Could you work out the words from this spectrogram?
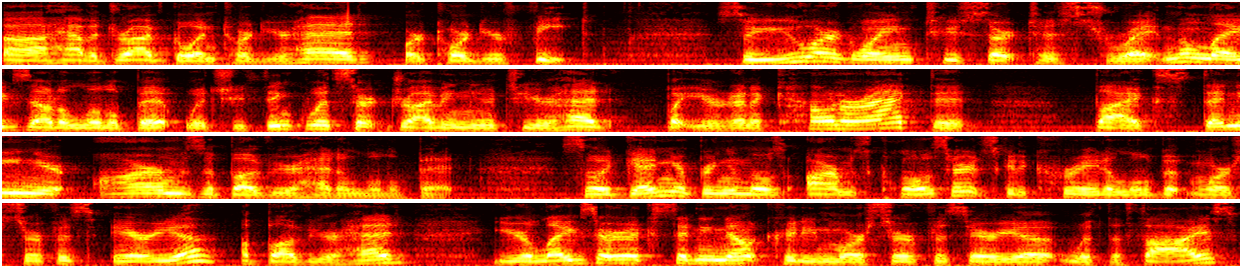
uh, have a drive going toward your head or toward your feet. So you are going to start to straighten the legs out a little bit, which you think would start driving you to your head, but you're going to counteract it by extending your arms above your head a little bit. So again, you're bringing those arms closer. It's going to create a little bit more surface area above your head. Your legs are extending out, creating more surface area with the thighs,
